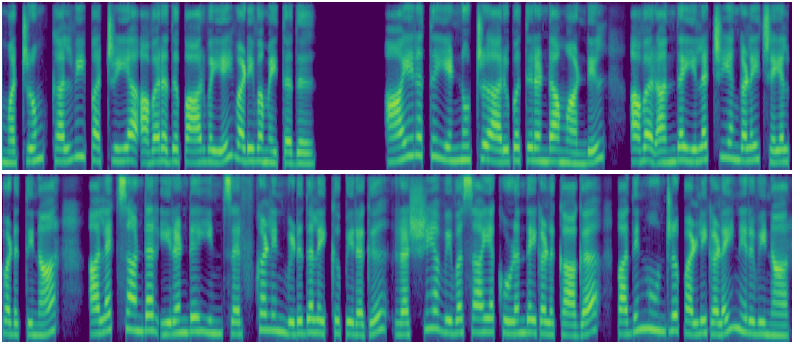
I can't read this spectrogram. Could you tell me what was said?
மற்றும் கல்வி பற்றிய அவரது பார்வையை வடிவமைத்தது. ஆயிரத்து எண்ணூற்று அறுபத்திரண்டாம் ஆண்டில் அவர் அந்த இலட்சியங்களை செயல்படுத்தினார். அலெக்சாண்டர் இரண்டு இன் செர்ஃப்களின் விடுதலைக்கு பிறகு ரஷ்ய விவசாய குழந்தைகளுக்காக பதிமூன்று பள்ளிகளை நிறுவினார்.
